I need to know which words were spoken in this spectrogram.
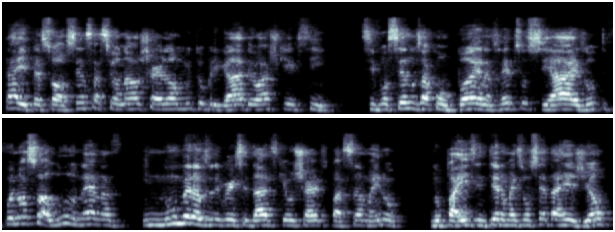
Tá aí, pessoal, sensacional, Charlão, muito obrigado. Eu acho que, sim, se você nos acompanha nas redes sociais, ou foi nosso aluno, né, nas inúmeras universidades que eu e o Charles passamos aí no, no país inteiro, mas você é da região,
